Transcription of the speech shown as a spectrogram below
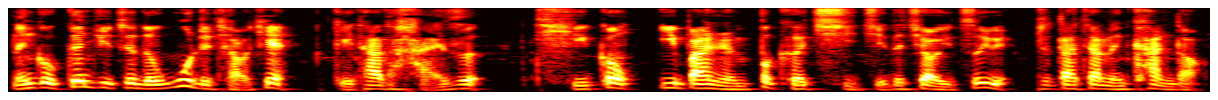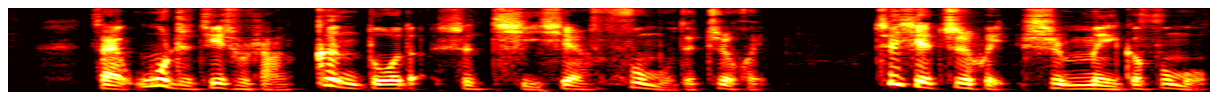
能够根据自己的物质条件，给他的孩子提供一般人不可企及的教育资源，是大家能看到。在物质基础上，更多的是体现父母的智慧。这些智慧是每个父母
